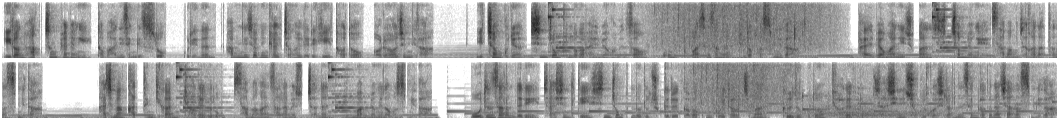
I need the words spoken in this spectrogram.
이런 확증 편향이 더 많이 생길수록 우리는 합리적인 결정을 내리기 더더욱 어려워집니다. 2009년 신종플루가 발병하면서 공포가 세상을 뒤덮었습니다. 발병한 2주간 수천 명의 사망자가 나타났습니다. 하지만 같은 기간 결핵으로 사망한 사람의 숫자는 6만 명이 넘었습니다. 모든 사람들이 자신들이 신종플루를 죽게 될까봐 공포에 떨었지만 그 누구도 결핵으로 자신이 죽을 것이라는 생각은 하지 않았습니다.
